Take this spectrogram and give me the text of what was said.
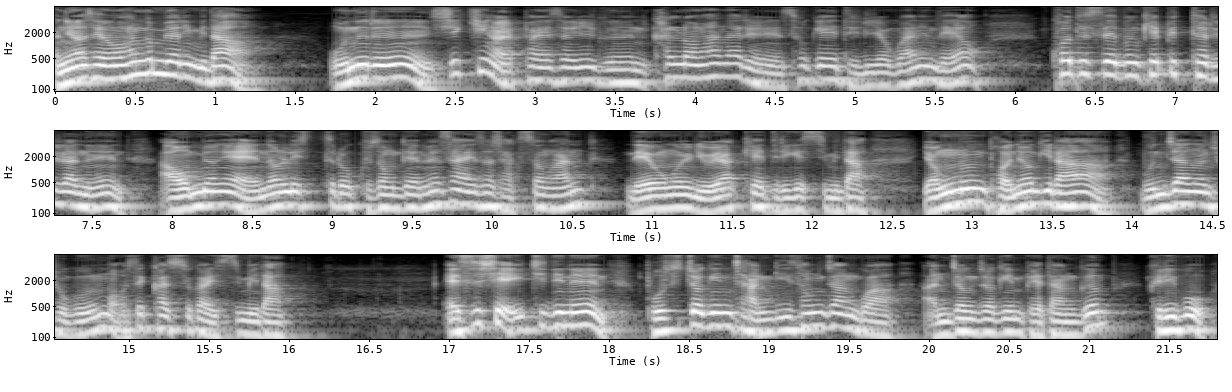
안녕하세요. 황금별입니다. 오늘은 시킹 알파에서 읽은 칼럼 하나를 소개해 드리려고 하는데요. 쿼드7 캐피털이라는 9명의 애널리스트로 구성된 회사에서 작성한 내용을 요약해 드리겠습니다. 영문 번역이라 문장은 조금 어색할 수가 있습니다. SCHD는 보수적인 장기 성장과 안정적인 배당금 그리고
